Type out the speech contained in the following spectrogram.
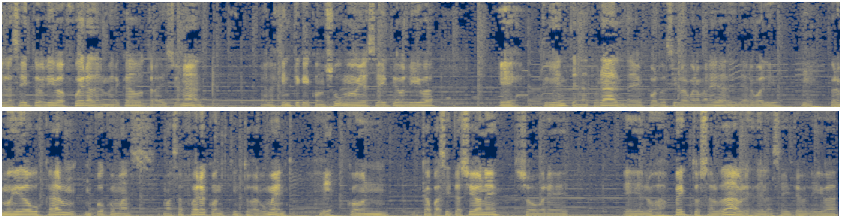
el aceite de oliva fuera del mercado tradicional. la gente que consume hoy aceite de oliva es cliente natural, de, por decirlo de alguna manera, de, de Argoliva. Pero hemos ido a buscar un, poco más, más afuera con distintos argumentos. Bien. Con capacitaciones sobre eh, los aspectos saludables del aceite de oliva,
